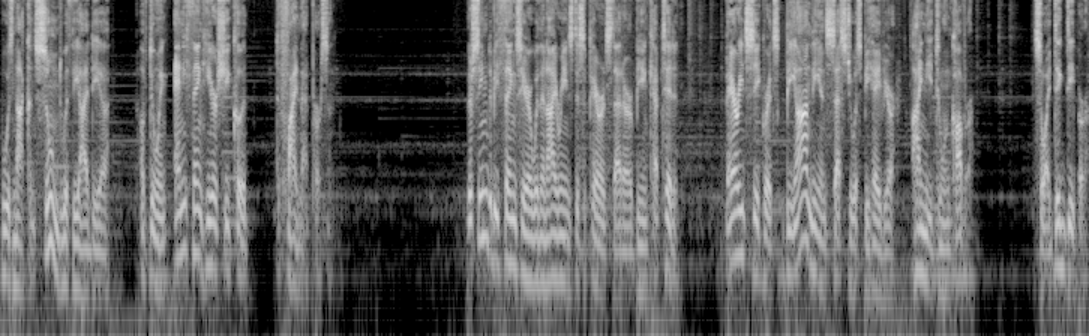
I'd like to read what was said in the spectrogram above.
who was not consumed with the idea of doing anything he or she could to find that person. There seem to be things here within Irene's disappearance that are being kept hidden, buried secrets beyond the incestuous behavior I need to uncover. So I dig deeper,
